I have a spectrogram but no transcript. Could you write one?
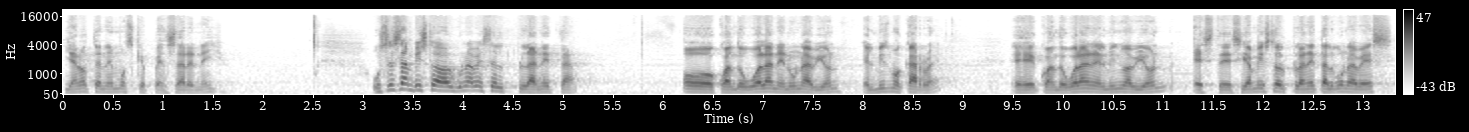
Ya no tenemos que pensar en ello. ¿Ustedes han visto alguna vez el planeta o cuando vuelan en un avión, el mismo carro, ¿eh? eh cuando vuelan en el mismo avión, este, si han visto el planeta alguna vez,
